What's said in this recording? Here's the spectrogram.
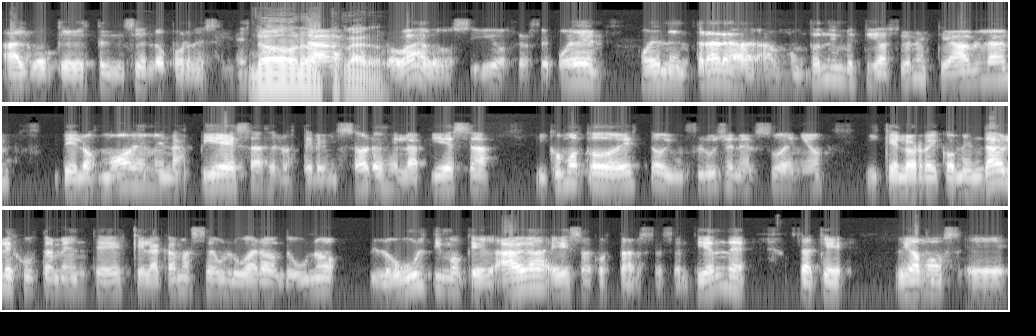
algo que estoy diciendo por decir. Esto No, no, está claro. comprobado, ¿sí? O sea, se pueden pueden entrar a, un montón de investigaciones que hablan de los modem en las piezas, de los televisores en la pieza y cómo todo esto influye en el sueño y que lo recomendable justamente es que la cama sea un lugar donde uno lo último que haga es acostarse, ¿se entiende? O sea que, digamos, eh,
